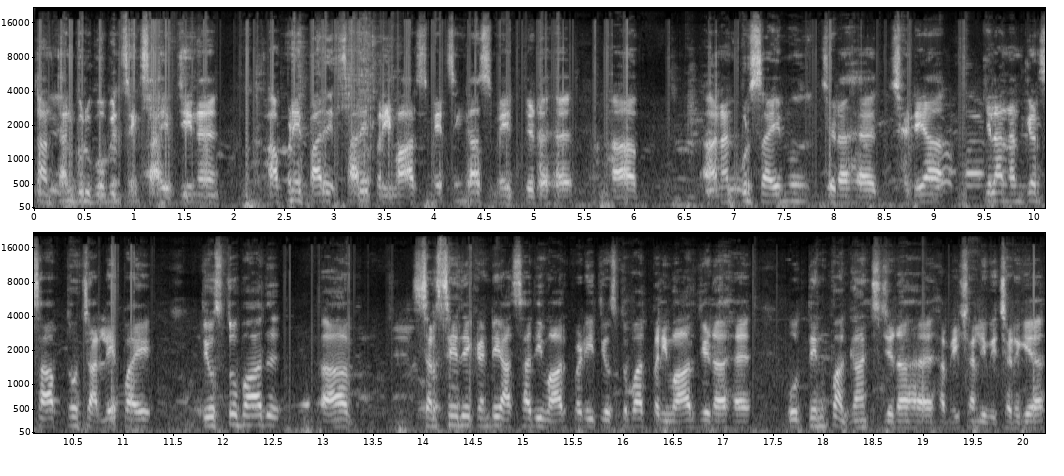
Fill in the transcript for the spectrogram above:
ਧੰਨ ਧੰਨ ਗੁਰੂ ਗੋਬਿੰਦ ਸਿੰਘ ਸਾਹਿਬ ਜੀ ਨੇ ਆਪਣੇ ਪਾਰੇ, ਸਾਰੇ ਪਰਿਵਾਰ ਸਮੇਤ, ਸਿੰਘਾਂ ਸਮੇਤ ਜਿਹੜਾ ਹੈ ਅਨੰਦਪੁਰ ਸਾਹਿਬ ਨੂੰ ਜਿਹੜਾ ਹੈ, ਛੱਡਿਆ। ਕਿਲਾ ਨੰਦਗੜ੍ਹ ਸਾਹਿਬ ਤੋਂ ਚਾਲੇ ਪਾਏ। ਤੇ ਉਸ ਤੋਂ ਬਾਅਦ ਸਰਸੇ ਦੇ ਕੰਢੇ ਆਸਾ ਦੀ ਵਾਰ ਪੜੀ ਤੇ ਉਸ ਤੋਂ ਬਾਅਦ ਪਰਿਵਾਰ ਜਿਹੜਾ ਹੈ, ਉਹ ਤਿੰਨ ਭਾਗਾਂ 'ਚ ਜਿਹੜਾ ਹੈ, ਹਮੇਸ਼ਾ ਲਈ ਵਿਛੜ ਗਿਆ।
